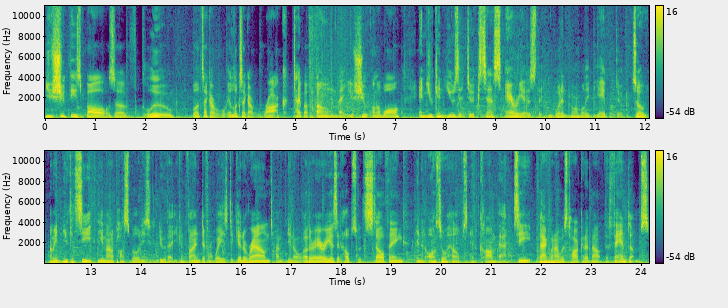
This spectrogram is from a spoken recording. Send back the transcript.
You shoot these balls of glue. Well, it's like a, it looks like a rock type of foam that you shoot on the wall, and you can use it to access areas that you wouldn't normally be able to. So, I mean, you can see the amount of possibilities you can do with that. You can find different ways to get around, um, you know, other areas. It helps with stealthing, and it also helps in combat. See, back when I was talking about the phantoms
